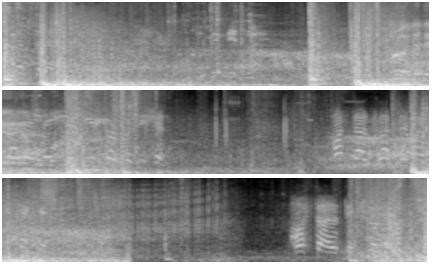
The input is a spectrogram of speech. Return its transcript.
Confirmed. Throw the ammo. Stay near your position. Hostile cluster mine detected. Hostiles deployed.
